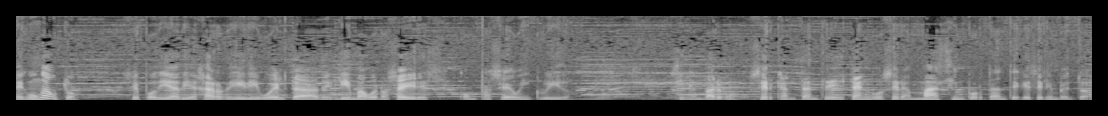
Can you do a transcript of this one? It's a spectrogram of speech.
en un auto se podía viajar de ida y vuelta de Lima a Buenos Aires, con paseo incluido. Sin embargo, ser cantante de tangos era más importante que ser inventor.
